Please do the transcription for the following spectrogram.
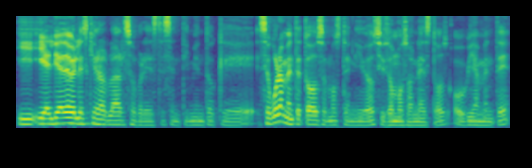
Y, el día de hoy les quiero hablar sobre este sentimiento que seguramente todos hemos tenido, si somos honestos, obviamente,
